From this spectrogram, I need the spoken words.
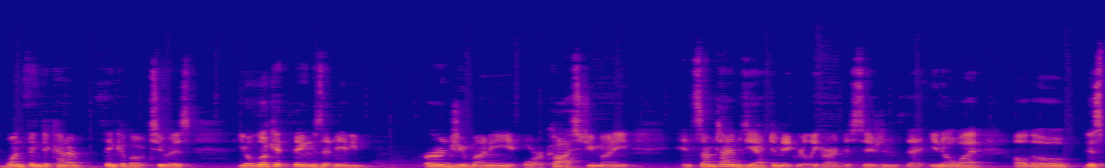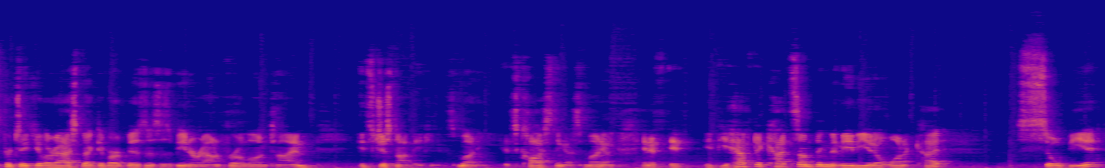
one thing to kind of think about too is you'll look at things that maybe earned you money or cost you money. And sometimes you have to make really hard decisions that, you know what, although this particular aspect of our business has been around for a long time, it's just not making us money. It's costing us money. And if, if, if you have to cut something that maybe you don't want to cut, so be it.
